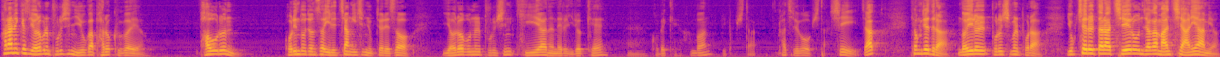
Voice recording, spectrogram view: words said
하나님께서 여러분을 부르신 이유가 바로 그거예요. 바울은 고린도전서 1장 26절에서 여러분을 부르신 기이한 은혜를 이렇게 예, 고백해요. 한번 봅시다. 같이 읽어봅시다. 시작. 형제들아, 너희를 부르심을 보라. 육체를 따라 지혜로운 자가 많지 아니하며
